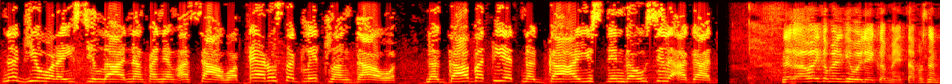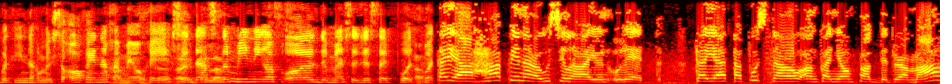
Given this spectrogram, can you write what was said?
naghiwalay sila ng kanyang asawa pero saglit lang daw. Nagkabati at nagkaayos din daw sila agad. Nag-away kami, naghiwalay kami, tapos nagbati na kami. So, okay na kami, Ang okay? So, pagkakaiba that's lang- the meaning of all the messages I put. But Kaya happy na raw sila ngayon ulit. Kaya tapos na raw ang kanyang pagdadrama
